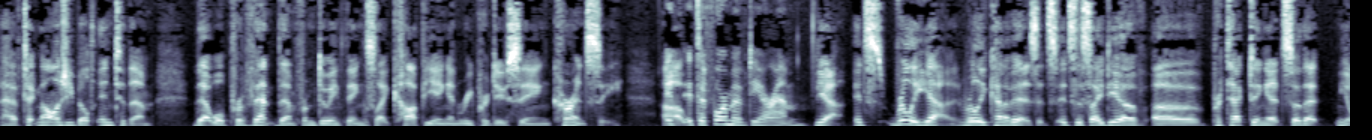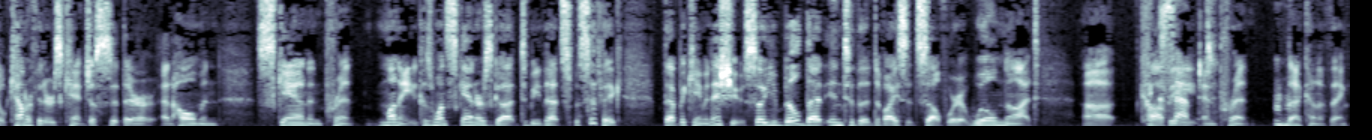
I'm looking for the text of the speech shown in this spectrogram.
have technology built into them that will prevent them from doing things like copying and reproducing currency. It, it's a form of DRM. Yeah, it's really yeah, it really kind of is. It's it's this idea of of protecting it so that you know counterfeiters can't just sit there at home and scan and print money because once scanners got to be that specific, that became an issue. So you build that into the device itself where it will not uh, copy Accept. and print that kind of thing.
